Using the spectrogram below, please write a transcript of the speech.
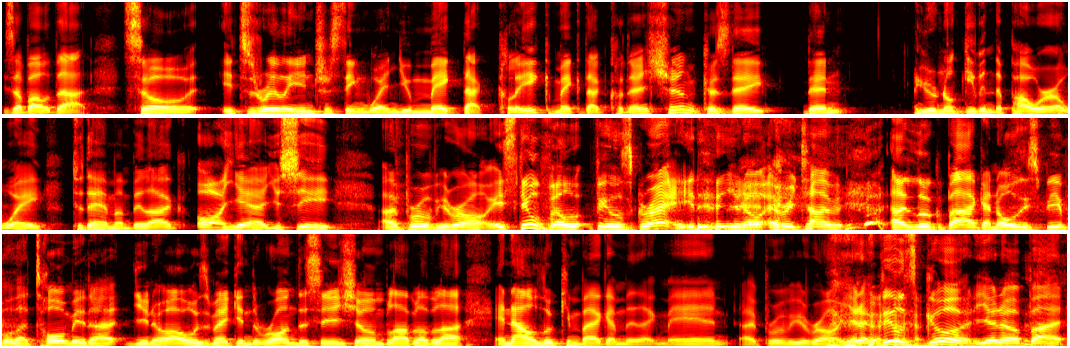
It's about mm-hmm. that. So it's really interesting when you make that click make that connection because they then you're not giving the power away to them and be like, oh yeah, you see, I prove you wrong. It still feel, feels great, you know. Every time I look back and all these people that told me that you know I was making the wrong decision, blah blah blah, and now looking back, I'm like, man, I prove you wrong. You know, it feels good, you know, but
